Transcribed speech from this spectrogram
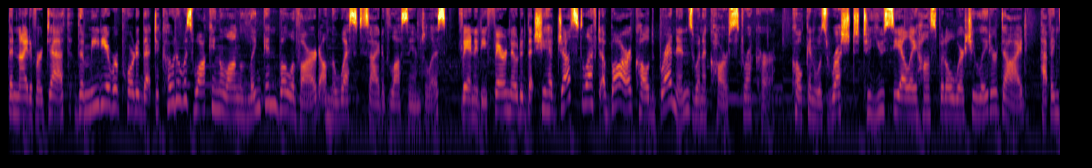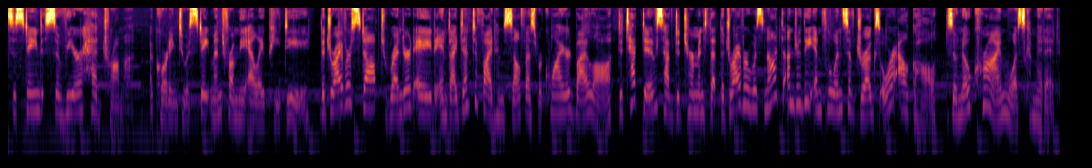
The night of her death, the media reported that Dakota was walking along Lincoln Boulevard on the west side of Los Angeles. Vanity Fair noted that she had just left a bar called Brennan's when a car struck her. Culkin was rushed to UCLA Hospital where she later died, having sustained severe head trauma. According to a statement from the LAPD, the driver stopped, rendered aid, and identified himself as required by law detectives have determined that the driver was not under the influence of drugs or alcohol, so no crime was committed.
